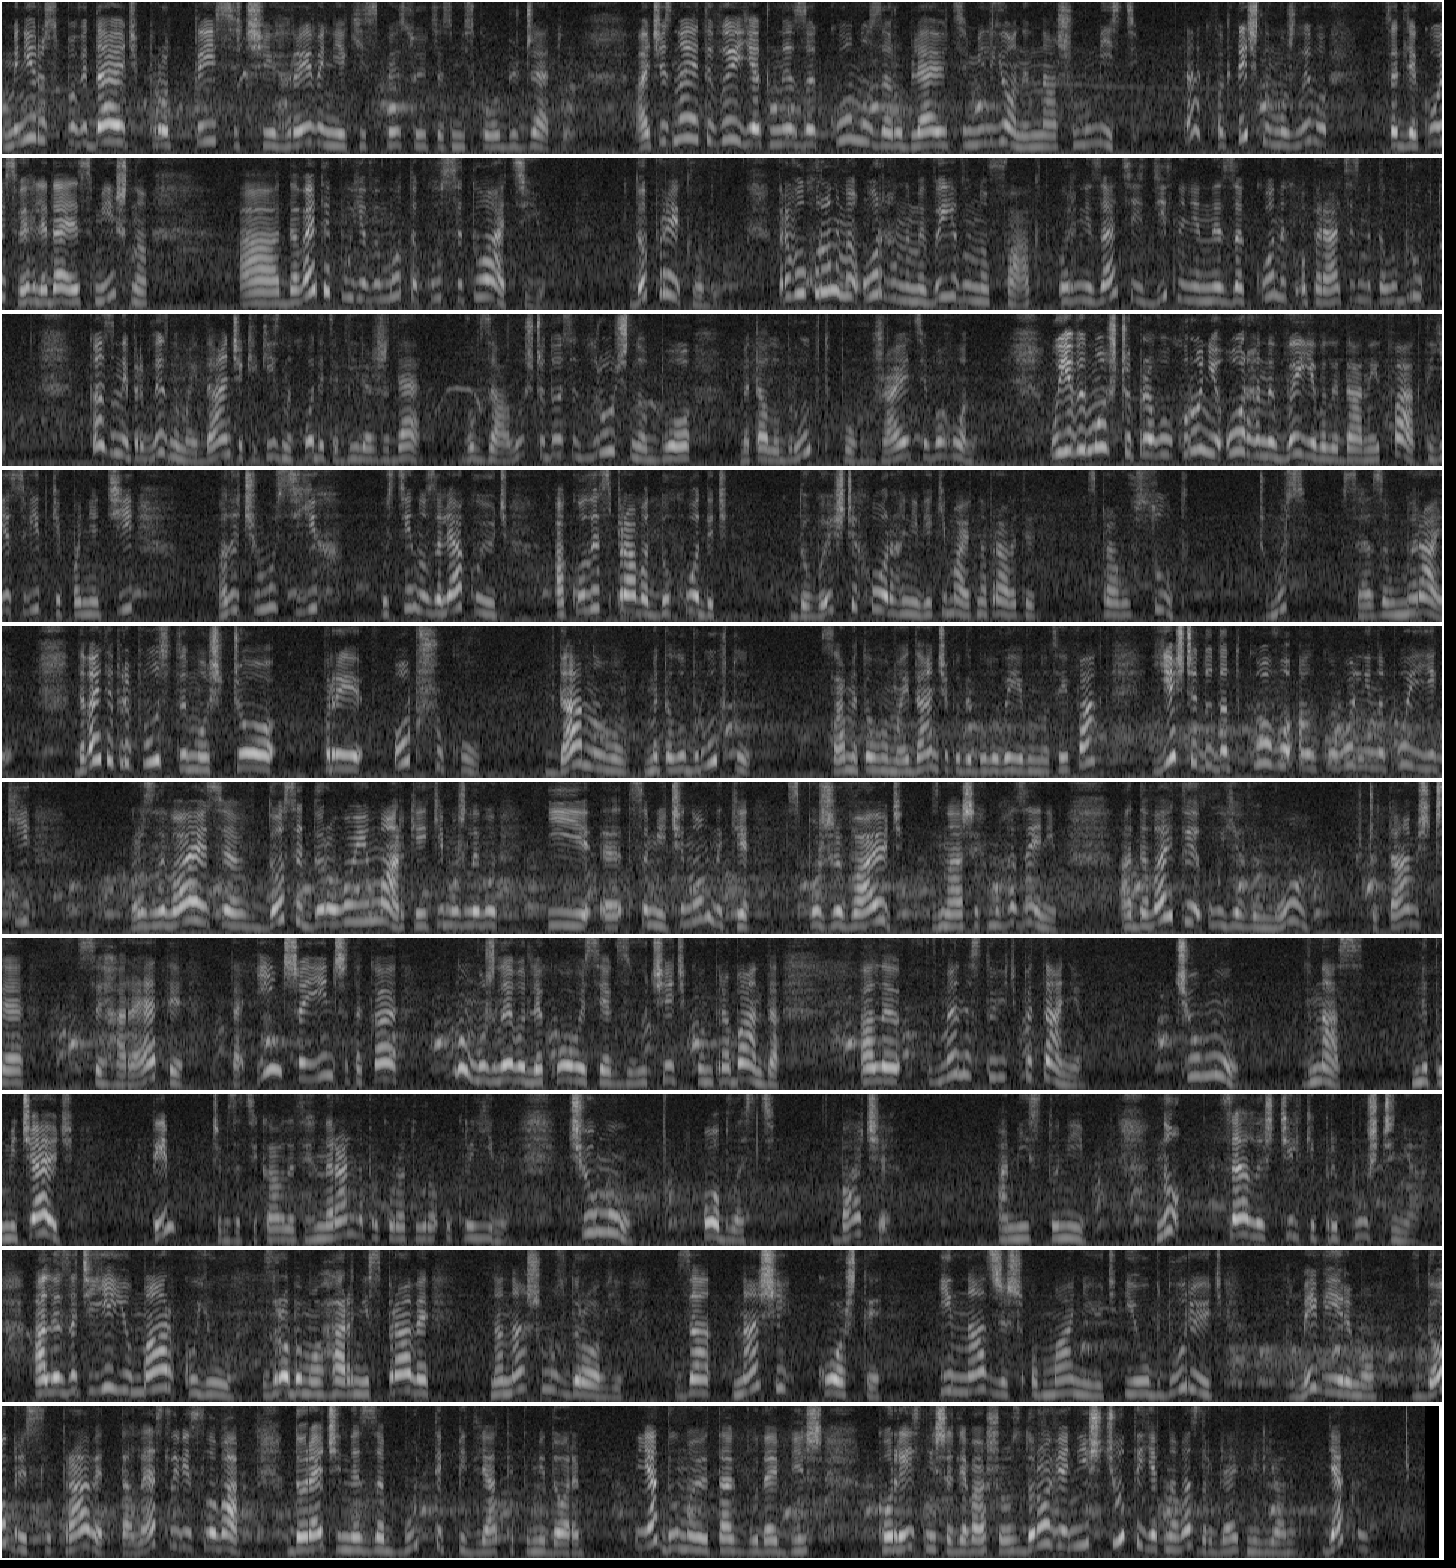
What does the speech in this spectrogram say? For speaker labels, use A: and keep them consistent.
A: Мені розповідають про тисячі гривень, які списуються з міського бюджету. А чи знаєте ви, як незаконно заробляються мільйони в нашому місті? Так, фактично, можливо, це для когось виглядає смішно. А давайте уявимо таку ситуацію. До прикладу, правоохоронними органами виявлено факт організації здійснення незаконних операцій з металобрухту. Вказаний приблизно майданчик, який знаходиться біля ЖД вокзалу, що досить зручно, бо металобрухт погружається в вагони. Уявимо, що правоохоронні органи виявили даний факт, є свідки поняті, але чомусь їх постійно залякують. А коли справа доходить до вищих органів, які мають направити справу в суд, чомусь все завмирає. Давайте припустимо, що при обшуку даного металобрухту, саме того майданчику, де було виявлено цей факт, є ще додатково алкогольні напої, які розливаються в досить дорогої марки, які, можливо, і е, самі чиновники споживають з наших магазинів. А давайте уявимо, що там ще сигарети та інша, інша така, ну, можливо, для когось як звучить контрабанда. Але в мене стоїть питання: чому в нас не помічають тим, чим зацікавилась Генеральна прокуратура України? Чому область бачить, а місто ні? Ну, це лише тільки припущення. Але за тією маркою зробимо гарні справи на нашому здоров'ї, за наші кошти. І нас же ж обманюють і обдурюють. А ми віримо в добрі справи та лесливі слова. До речі, не забудьте підляти помідори. Я думаю, так буде більш корисніше для вашого здоров'я, ніж чути, як на вас зробляють мільйони. Дякую.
